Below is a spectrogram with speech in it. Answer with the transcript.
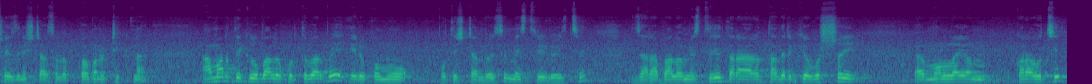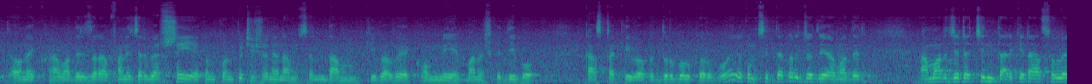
সেই জিনিসটা আসলে কখনো ঠিক না। আমার থেকেও ভালো করতে পারবে, এরকমও প্রতিষ্ঠান রয়েছে, মিস্ত্রি রয়েছে। যারা ভালো মিস্ত্রি, তারা তাদেরকে অবশ্যই মূল্যায়ন করা উচিত। অনেক আমাদের যারা ফার্নিচার ব্যবসায়ী এখন কম্পিটিশনে নামছেন, দাম কীভাবে কম নিয়ে মানুষকে দিব, কাজটা কীভাবে দুর্বল করব, এরকম চিন্তা করে যদি আমাদের, আমার যেটা চিন্তা আর কি, এটা আসলে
